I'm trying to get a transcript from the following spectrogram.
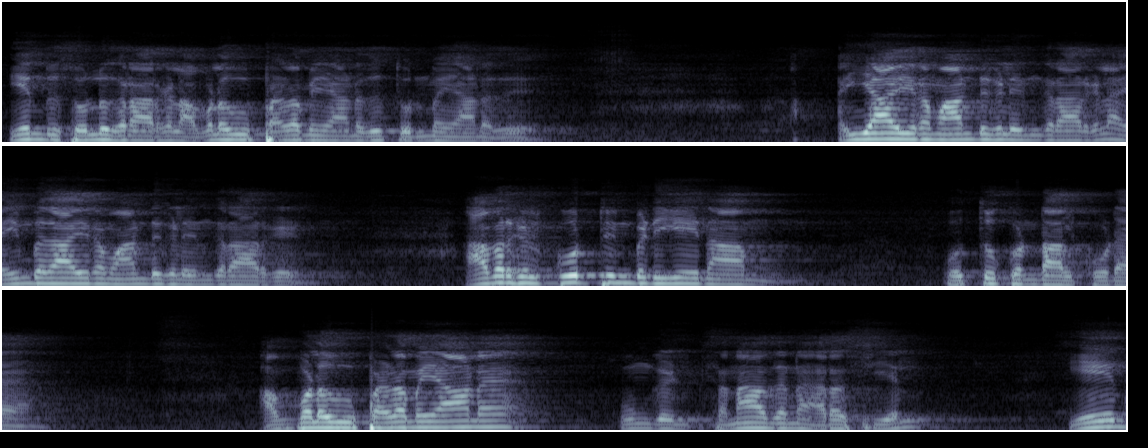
என்று சொல்லுகிறார்கள். அவ்வளவு பழமையானது தொன்மையானது. ஐயாயிரம் ஆண்டுகள் என்கிறார்கள் ஐம்பதாயிரம் ஆண்டுகள் என்கிறார்கள். அவர்கள் கூற்றின்படியே நாம் ஒத்துக்கொண்டால் கூட அவ்வளவு பழமையான உங்கள் சனாதன அரசியல் ஏன்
